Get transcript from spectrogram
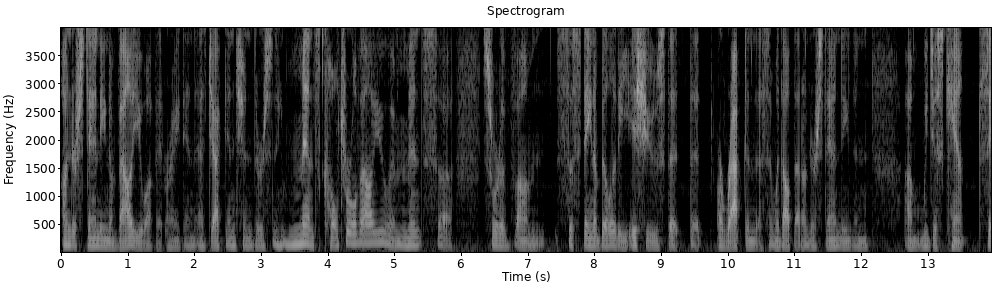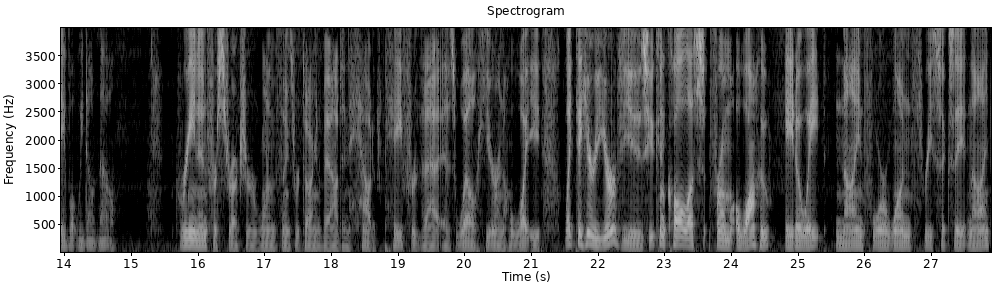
understanding of value of it, right? And as Jack mentioned, there's immense cultural value, immense uh, sort of um, sustainability issues that that are wrapped in this, and without that understanding, and um, we just can't save what we don't know green infrastructure, one of the things we're talking about, and how to pay for that as well here in Hawaii. I'd like to hear your views. You can call us from Oahu, 808 941 3689,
